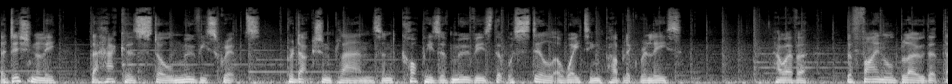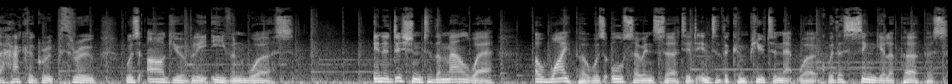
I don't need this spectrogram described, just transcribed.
Additionally, the hackers stole movie scripts, production plans, and copies of movies that were still awaiting public release. However, the final blow that the hacker group threw was arguably even worse. In addition to the malware, a wiper was also inserted into the computer network with a singular purpose,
